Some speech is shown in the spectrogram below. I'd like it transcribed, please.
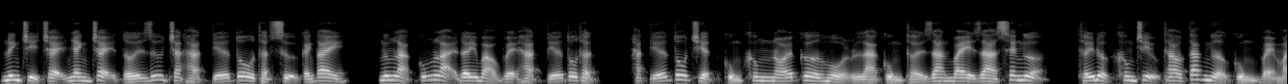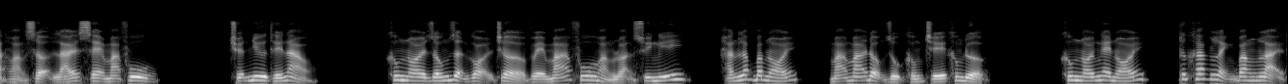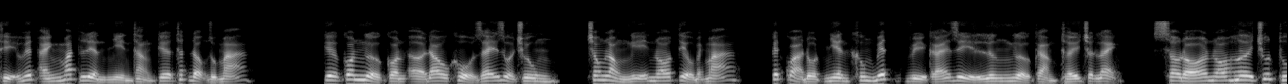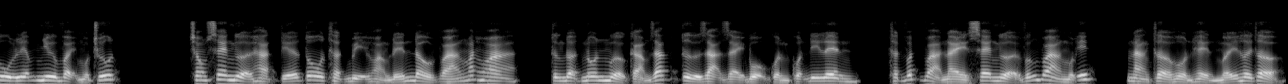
Ninh chỉ chạy nhanh chạy tới giữ chặt hạt tía tô thật sự cánh tay, ngưng lạc cũng lại đây bảo vệ hạt tía tô thật. Hạt tía tô triệt cùng không nói cơ hồ là cùng thời gian bay ra xe ngựa, thấy được không chịu thao tác ngựa cùng vẻ mặt hoảng sợ lái xe mã phu. Chuyện như thế nào? Không nói giống giận gọi trở về mã phu hoảng loạn suy nghĩ, hắn lắp bắp nói, mã mã động dục khống chế không được. Không nói nghe nói, tức khắc lạnh băng lại thị huyết ánh mắt liền nhìn thẳng kia thất động dục mã. Kia con ngựa còn ở đau khổ dãy rùa chung, trong lòng nghĩ nó tiểu bạch mã, kết quả đột nhiên không biết vì cái gì lưng ngựa cảm thấy chợt lạnh, sau đó nó hơi chút thu liễm như vậy một chút. Trong xe ngựa hạt tía tô thật bị hoảng đến đầu váng mắt hoa, từng đợt nôn mửa cảm giác từ dạ dày bộ quần cuộn đi lên, thật vất vả này xe ngựa vững vàng một ít, nàng thở hổn hển mấy hơi thở.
